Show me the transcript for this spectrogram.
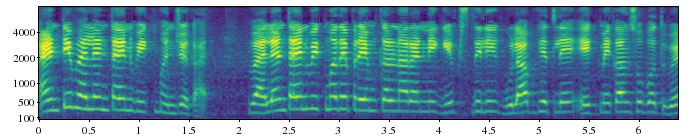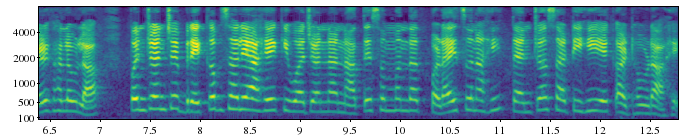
अँटी व्हॅलेंटाईन वीक म्हणजे काय? व्हॅलेंटाईन वीकमध्ये प्रेम करणाऱ्यांनी गिफ्ट्स दिली गुलाब घेतले एकमेकांसोबत वेळ घालवला. पण ज्यांचे ब्रेकअप झाले आहे किंवा ज्यांना नातेसंबंधात पडायचं नाही त्यांच्यासाठीही एक आठवडा आहे.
